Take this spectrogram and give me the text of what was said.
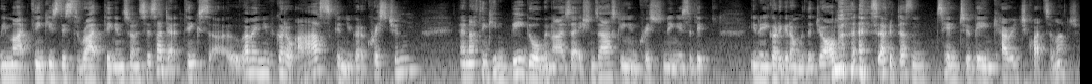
we might think, is this the right thing? And someone says, I don't think so. I mean, you've got to ask and you've got to question. And I think in big organisations, asking and questioning is a bit, you know, you've got to get on with the job. so it doesn't tend to be encouraged quite so much.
